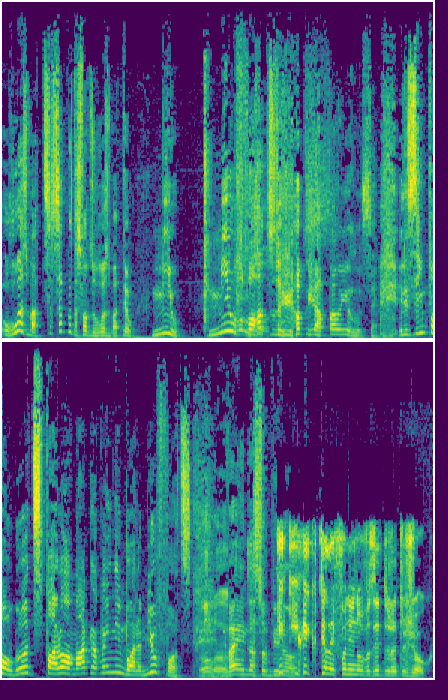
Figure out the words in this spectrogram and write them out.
O Ruas bateu. Você sabe quantas fotos o Ruas bateu? Mil! Mil fotos do jogo Japão e Rússia. Ele se empolgou, disparou a máquina foi indo embora. Mil fotos. Ô, louco. E vai ainda no. E o que que o telefone não fazer durante o jogo?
